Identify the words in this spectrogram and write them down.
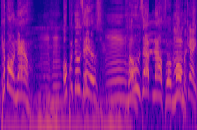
Come on now. Open those ears. Close that mouth for a moment. Okay.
